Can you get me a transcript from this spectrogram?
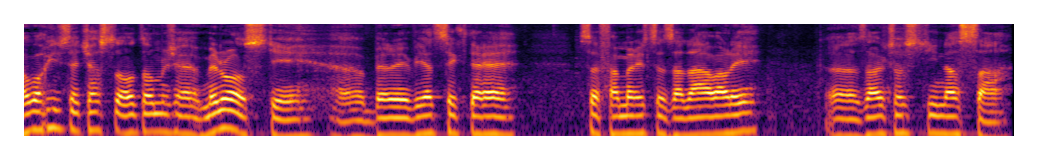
Hovoří se často o tom, že v minulosti eh, byly věci, které se v Americe zadávaly eh, záležitostí NASA.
